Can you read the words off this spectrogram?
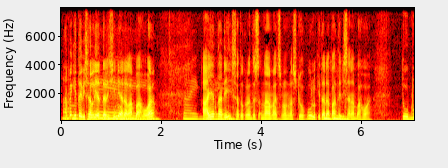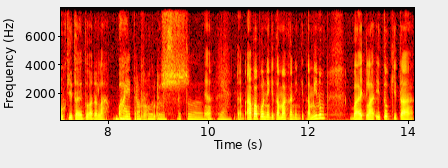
apa yang kita bisa lihat dari sini adalah bahwa Baik, ayat baik. tadi 1 Korintus 6 ayat 19 20 kita dapati di sana bahwa tubuh kita itu adalah bait Bait Roh Roh Kudus. Kudus. Betul, Ya. ya. Dan apa pun yang kita makan, yang kita minum, baiklah itu kita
